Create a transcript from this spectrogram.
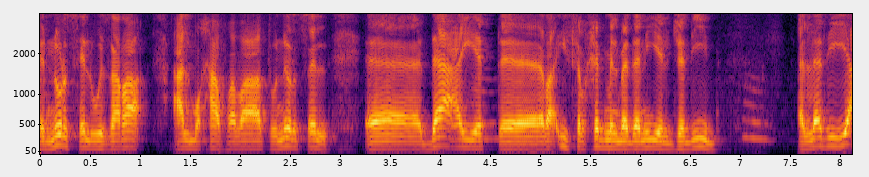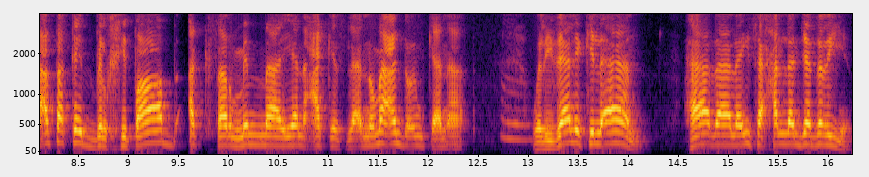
نرسل وزراء على المحافظات ونرسل آه، داعية آه، رئيس الخدمة المدنية الجديد الذي يعتقد بالخطاب أكثر مما ينعكس لأنه ما عنده إمكانات. ولذلك الآن هذا ليس حلا جذريا.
